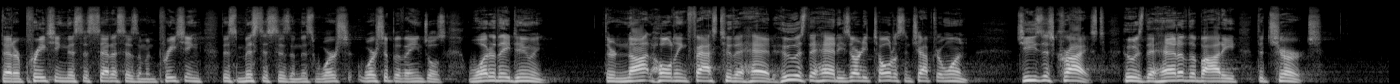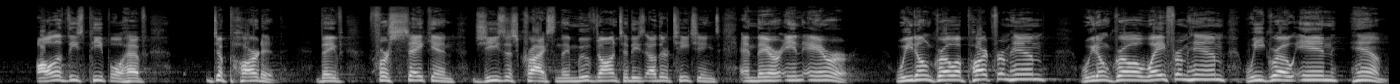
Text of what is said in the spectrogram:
that are preaching this asceticism and preaching this mysticism, this worship of angels, what are they doing? They're not holding fast to the head. Who is the head? He's already told us in chapter 1 Jesus Christ, who is the head of the body, the church. All of these people have departed. They've forsaken Jesus Christ and they moved on to these other teachings and they are in error. We don't grow apart from him. We don't grow away from him, we grow in him.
